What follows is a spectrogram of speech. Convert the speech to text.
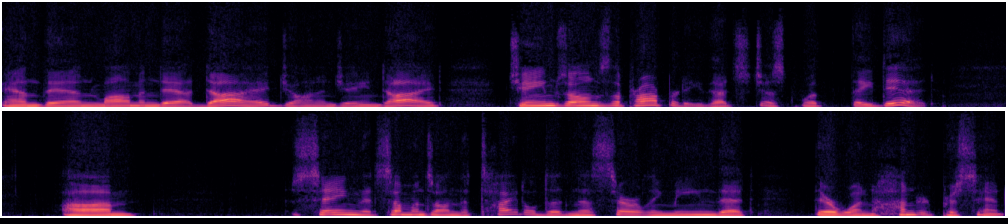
and then mom and dad died, John and Jane died, James owns the property. That's just what they did. Um, saying that someone's on the title doesn't necessarily mean that they're 100%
